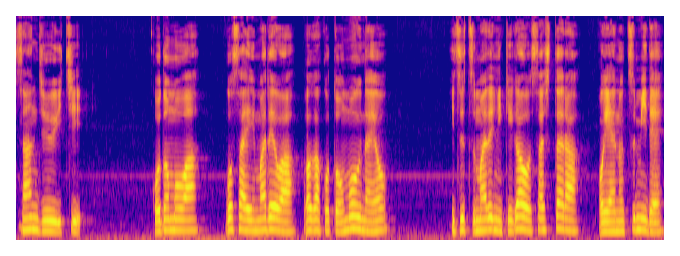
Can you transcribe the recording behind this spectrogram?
31子供は5歳までは我が子と思うなよ。5つまでに怪我をさしたら親の罪で、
